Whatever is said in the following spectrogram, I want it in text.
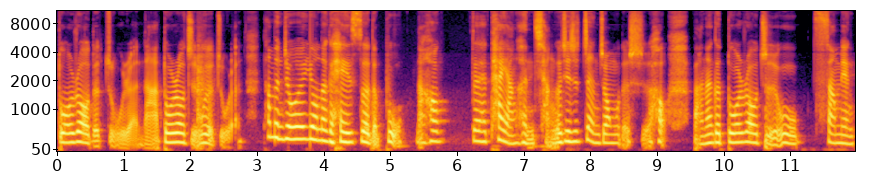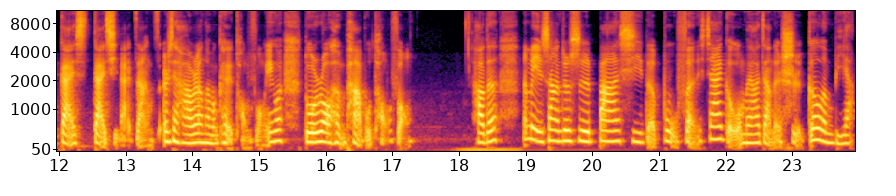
多肉的主人啊，多肉植物的主人，他们就会用那个黑色的布，然后。在太阳很强，尤其是正中午的时候，把那个多肉植物上面盖盖起来，这样子，而且还要让他们可以通风，因为多肉很怕不通风。好的，那么以上就是巴西的部分，下一个我们要讲的是哥伦比亚。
